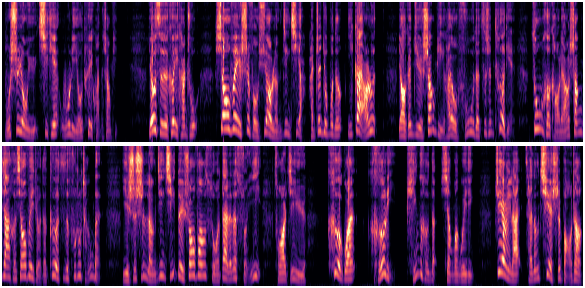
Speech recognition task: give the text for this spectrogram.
不适用于七天无理由退款的商品。由此可以看出，消费是否需要冷静期啊，还真就不能一概而论，要根据商品还有服务的自身特点，综合考量商家和消费者的各自付出成本。以实施冷静期对双方所带来的损益，从而给予客观、合理、平衡的相关规定。这样一来，才能切实保障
